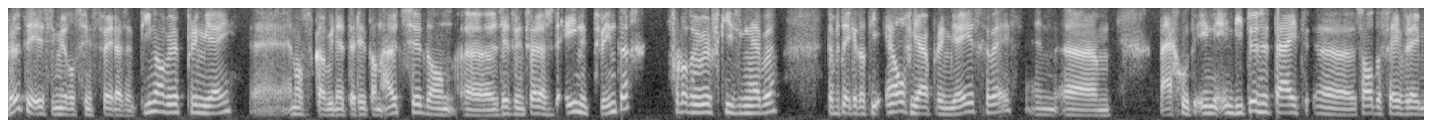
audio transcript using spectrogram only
Rutte is inmiddels sinds 2010 alweer premier. en als het kabinet er dit dan uitzit, dan zitten we in 2021 voordat we weer verkiezingen hebben. Dat betekent dat hij elf jaar premier is geweest. En um, nou goed, in, in die tussentijd uh, zal de VVD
